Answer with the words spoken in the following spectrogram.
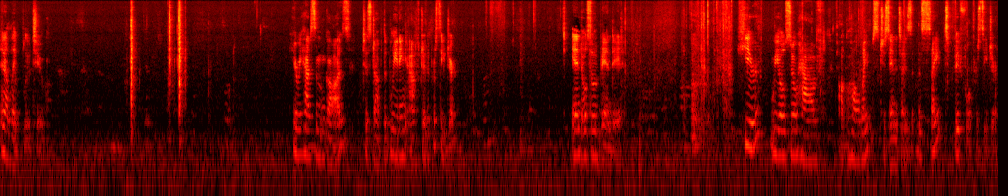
and a light blue tube. Here we have some gauze to stop the bleeding after the procedure. And also a band-aid. Here we also have alcohol wipes to sanitize the site before procedure.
